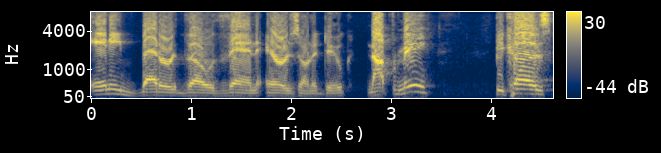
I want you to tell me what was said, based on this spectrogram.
any better though than Arizona Duke? Not for me, because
